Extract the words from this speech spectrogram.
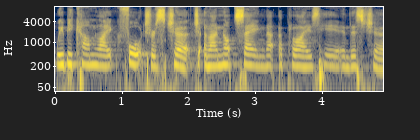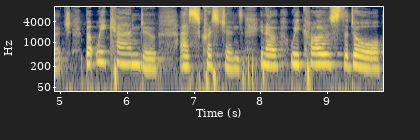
we become like Fortress Church, and I'm not saying that applies here in this church, but we can do as Christians. You know, we close the door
